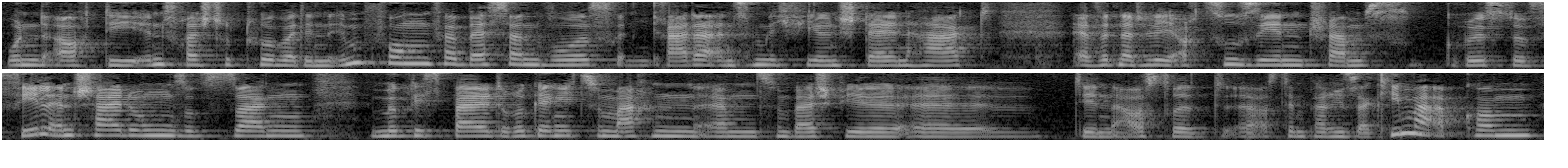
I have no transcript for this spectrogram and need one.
und auch die Infrastruktur bei den Impfungen verbessern, wo es gerade an ziemlich vielen Stellen hakt. Er wird natürlich auch zusehen, Trumps größte Fehlentscheidungen sozusagen möglichst bald rückgängig zu machen, ähm, zum Beispiel äh, den Austritt aus dem Pariser Klimaabkommen.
